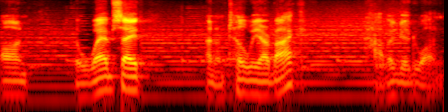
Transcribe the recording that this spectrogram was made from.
on the website. And until we are back, have a good one.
